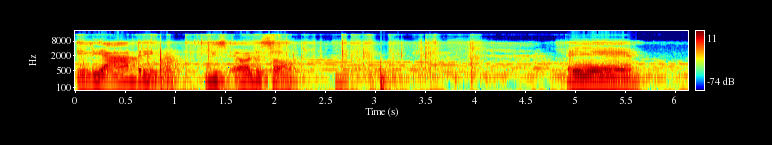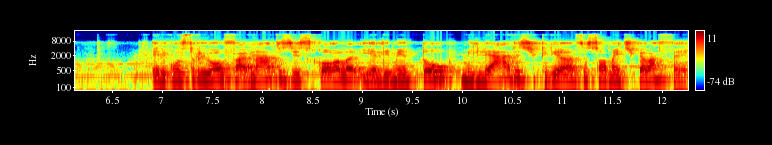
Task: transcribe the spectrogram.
Ele abre, olha só. É, ele construiu orfanatos de escola e alimentou milhares de crianças somente pela fé.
